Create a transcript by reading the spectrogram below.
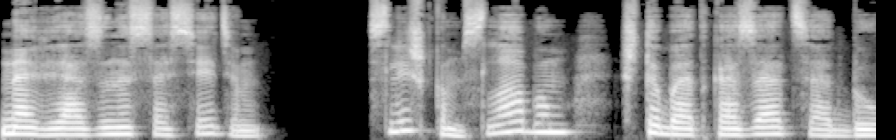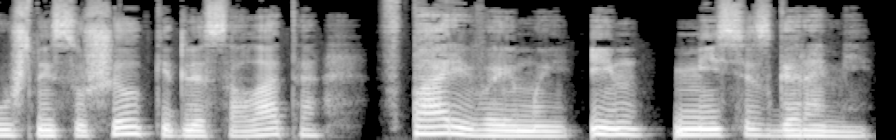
навязаны соседям, слишком слабым, чтобы отказаться от бэушной сушилки для салата, впариваемой им миссис Гарами.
